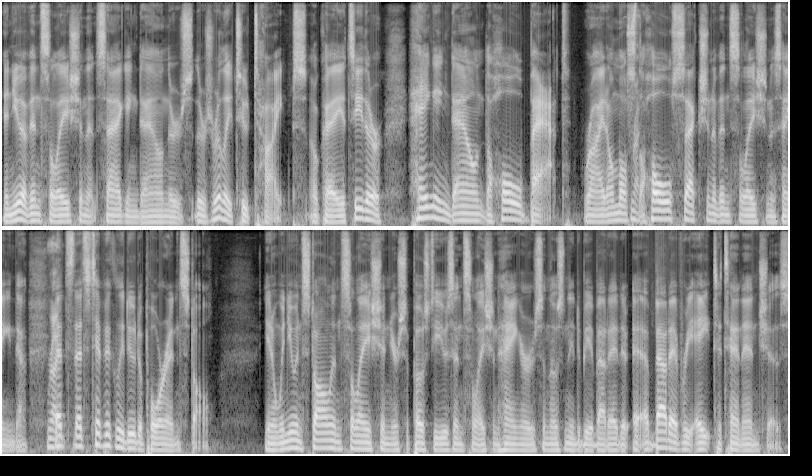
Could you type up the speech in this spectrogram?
and you have insulation that's sagging down, there's there's really two types. Okay, it's either hanging down the whole batt, right? Almost the whole section of insulation is hanging down. Right. That's that's typically due to poor install. You know, when you install insulation, you're supposed to use insulation hangers, and those need to be about eight, about every eight to ten inches.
